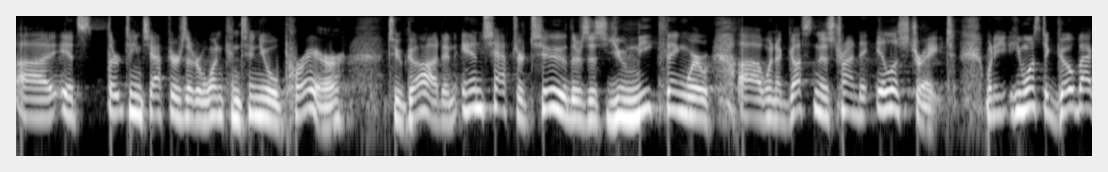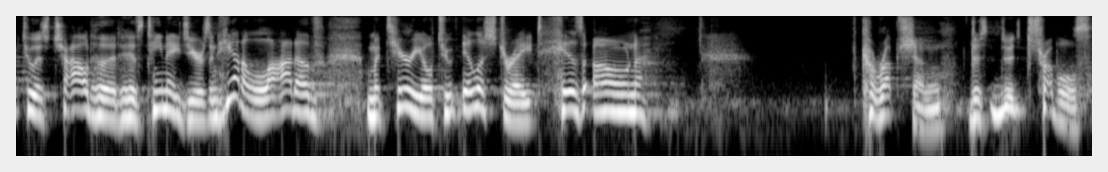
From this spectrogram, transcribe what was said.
uh, it's 13 chapters that are one continual prayer to God. And in chapter two, there's this unique thing where uh, when Augustine is trying to illustrate, when he, he wants to go back to his childhood, his teenage years, and he had a lot of material material to illustrate his own corruption, just troubles.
